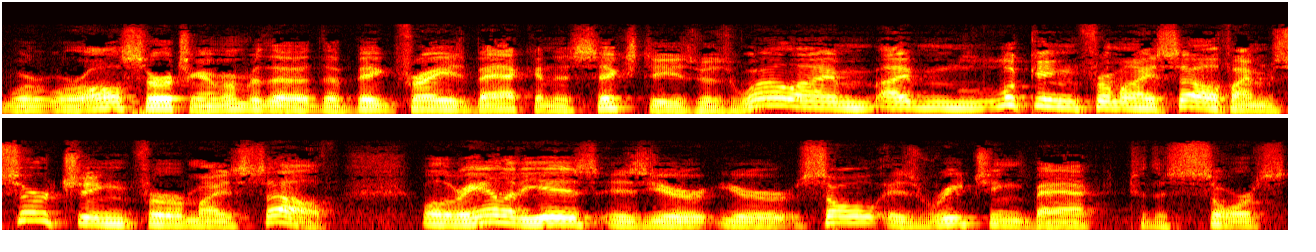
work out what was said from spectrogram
we're, we're all searching. I remember the, the big phrase back in the '60s was, "Well, I'm I'm looking for myself. I'm searching for myself." Well, the reality is, is your your soul is reaching back to the source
